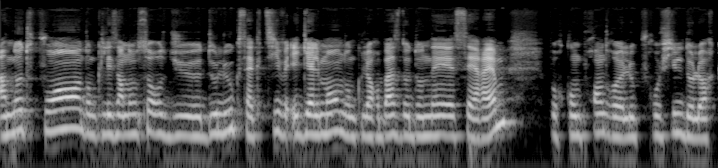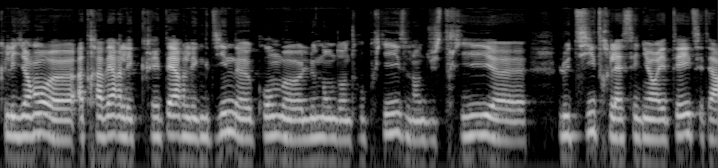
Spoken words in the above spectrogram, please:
Un autre point, donc les annonceurs du, de luxe activent également donc leur base de données CRM pour comprendre le profil de leurs clients euh, à travers les critères LinkedIn euh, comme le nom d'entreprise, l'industrie, le titre, la seniorité, etc.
